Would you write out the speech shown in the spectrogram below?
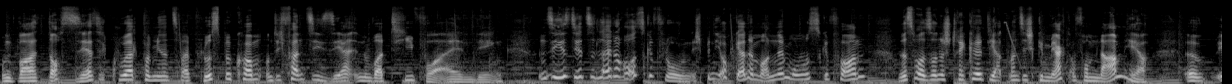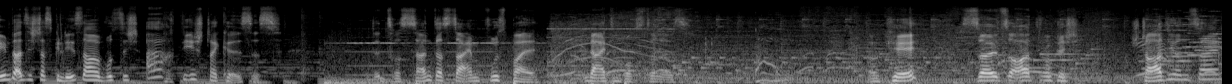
und war doch sehr, sehr cool, hat von mir eine 2 Plus bekommen und ich fand sie sehr innovativ vor allen Dingen. Und sie ist jetzt leider rausgeflogen. Ich bin die auch gerne im Online-Modus gefahren und das war so eine Strecke, die hat man sich gemerkt, auch vom Namen her. Äh, eben als ich das gelesen habe, wusste ich, ach, die Strecke ist es. Und interessant, dass da ein Fußball in der Itembox drin ist. Okay. Soll so Art wirklich Stadion sein?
